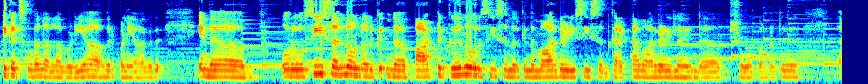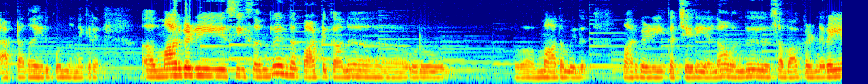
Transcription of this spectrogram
டிக்கெட்ஸ் கூட நல்லபடியாக விற்பனை ஆகுது. இந்த ஒரு சீசன் ஒன்று இருக்குது இந்த பாட்டுக்குன்னு ஒரு சீசன் இருக்குது இந்த மார்கழி சீசன் கரெக்டாக மார்கழியில் இந்த ஷோ பண்ணுறது ஆப்டாக தான் இருக்கும்னு நினைக்கிறேன். மார்கழி சீசனில் இந்த பாட்டுக்கான ஒரு மாதம் இது. மார்கழி கச்சேரி எல்லாம் வந்து சபாக்கள் நிறைய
